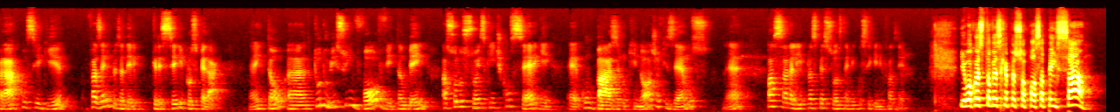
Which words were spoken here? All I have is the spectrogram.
para conseguir fazer a empresa dele crescer e prosperar. Né? Então, uh, tudo isso envolve também as soluções que a gente consegue, é, com base no que nós já fizemos, né, passar ali para as pessoas também conseguirem fazer. E uma coisa talvez que a pessoa possa pensar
